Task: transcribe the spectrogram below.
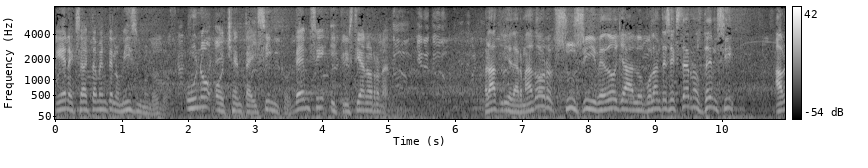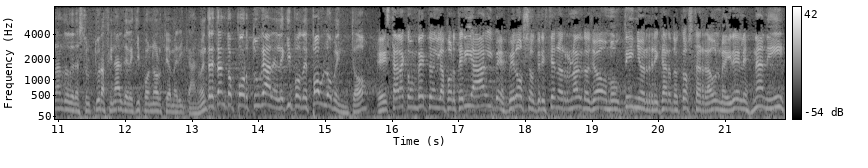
Bien, exactamente lo mismo los dos. 1.85. Dempsey y Cristiano Ronaldo. Bradley, el armador, Susi y Bedoya, los volantes externos, Dempsey, hablando de la estructura final del equipo norteamericano. Entre tanto, Portugal, el equipo de Paulo Bento. Estará con Beto en la portería Alves, Veloso, Cristiano Ronaldo, Joao Moutinho, Ricardo Costa, Raúl Meireles, Nani,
